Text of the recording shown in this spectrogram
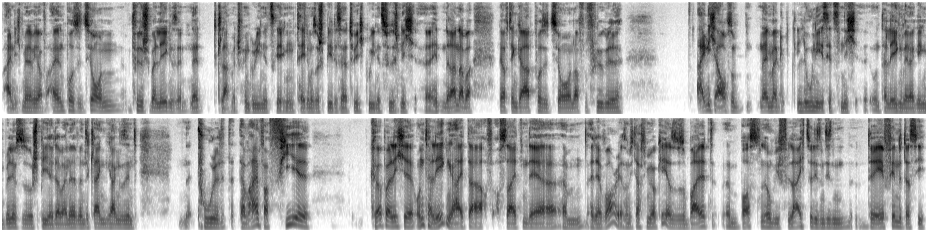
eigentlich mehr oder weniger auf allen Positionen physisch überlegen sind. Ne? Klar, mit wenn Green jetzt gegen Tatum so spielt, ist natürlich Green jetzt physisch nicht äh, hinten dran, aber ne, auf den Guard-Positionen, auf dem Flügel, eigentlich auch so, na, immer Looney ist jetzt nicht unterlegen, wenn er gegen Williams so spielt, aber ne, wenn sie klein gegangen sind, ne, Pool, da, da war einfach viel körperliche Unterlegenheit da auf, auf Seiten der, ähm, der Warriors. Und ich dachte mir, okay, also sobald ähm, Boston irgendwie vielleicht so diesen, diesen Dreh findet, dass sie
